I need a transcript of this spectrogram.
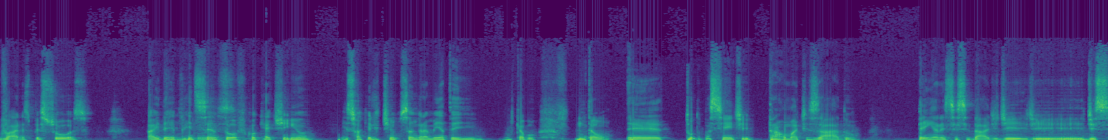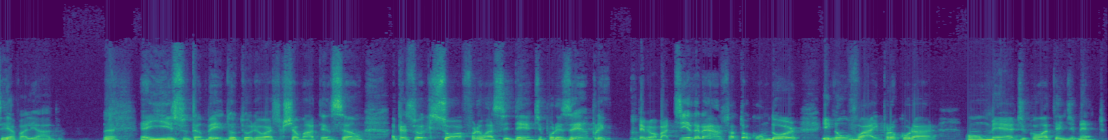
várias pessoas Aí de repente Depois. sentou, ficou quietinho, e só que ele tinha um sangramento e acabou. Então, é, todo paciente traumatizado tem a necessidade de, de, de ser avaliado. Né? É isso também, doutor. Eu acho que chamar a atenção a pessoa que sofre um acidente, por exemplo, teve uma batida, né? só estou com dor e não vai procurar um médico, um atendimento.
